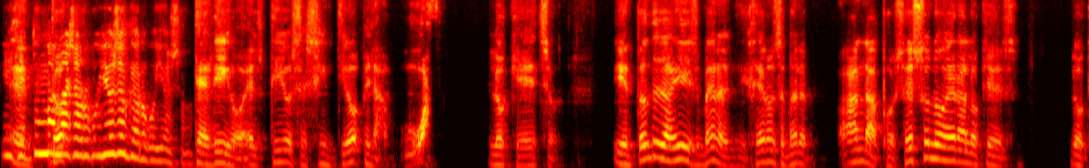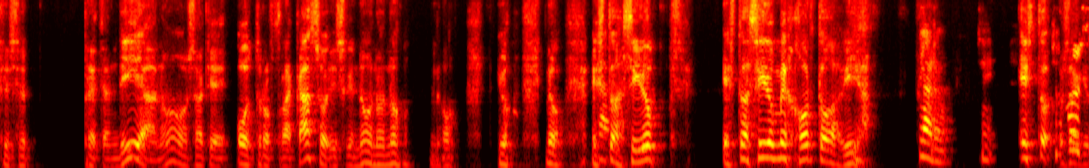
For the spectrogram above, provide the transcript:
Y se tumba más orgulloso que orgulloso. te digo, el tío se sintió, mira, ¡guau! lo que he hecho. Y entonces ahí, mira, dijeron, mira, anda, pues eso no era lo que es, lo que se pretendía, ¿no? O sea que otro fracaso. Y es que no, no, no, no, Digo, no, esto Claro, ha sido, esto ha sido mejor todavía. claro, sí. Esto, o sea, que,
